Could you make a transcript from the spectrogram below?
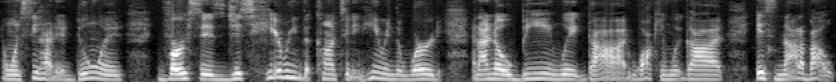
and want to see how they're doing versus just hearing the content and hearing the word. And I know being with God, walking with God, it's not about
